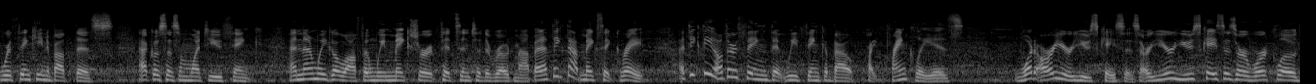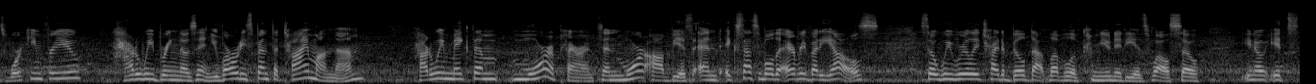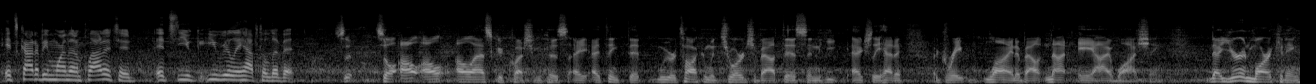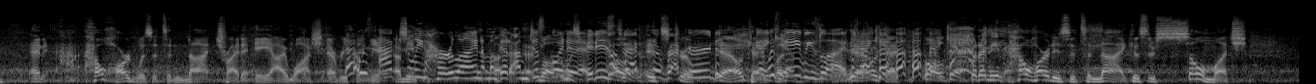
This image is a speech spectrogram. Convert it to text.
we're thinking about this. Ecosystem, what do you think? and then we go off and we make sure it fits into the roadmap. And I think that makes it great. I think the other thing that we think about, quite frankly, is what are your use cases? Are your use cases or workloads working for you? How do we bring those in? You've already spent the time on them. How do we make them more apparent and more obvious and accessible to everybody else? So we really try to build that level of community as well. So, you know, it's, it's got to be more than a platitude. It's, you, you really have to live it. So, so I'll, I'll, I'll ask a question because I, I, think that we were talking with George about this and he actually had a, a great line about not AI washing. Now you're in marketing, and how hard was it to not try to AI wash everything? That was actually I mean, her line. I'm, uh, good, I'm just well, going was, to it is correct the record. True. Yeah, okay. It was Gabie's line. Yeah, okay. well, but I mean, how hard is it to not? Because there's so much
